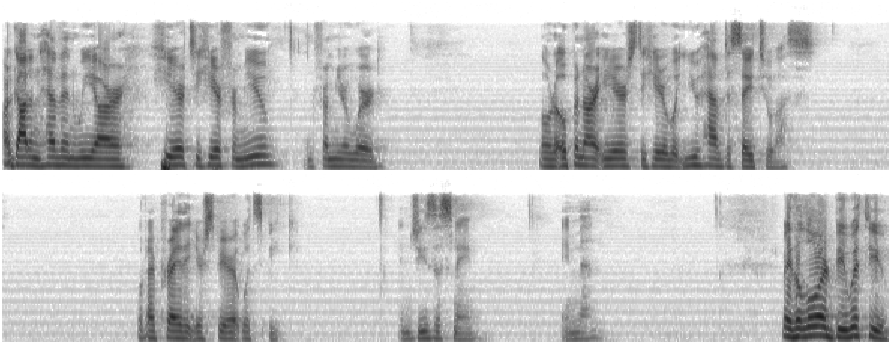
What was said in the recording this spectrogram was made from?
Our God in heaven, we are here to hear from you and from your word. Lord, open our ears to hear what you have to say to us. Lord, I pray that your Spirit would speak. In Jesus' name, amen. May the Lord be with you.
